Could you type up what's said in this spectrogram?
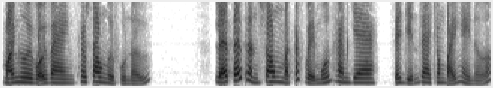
Mọi người vội vàng theo sau người phụ nữ. Lễ tế thành sông mà các vị muốn tham gia sẽ diễn ra trong bảy ngày nữa.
